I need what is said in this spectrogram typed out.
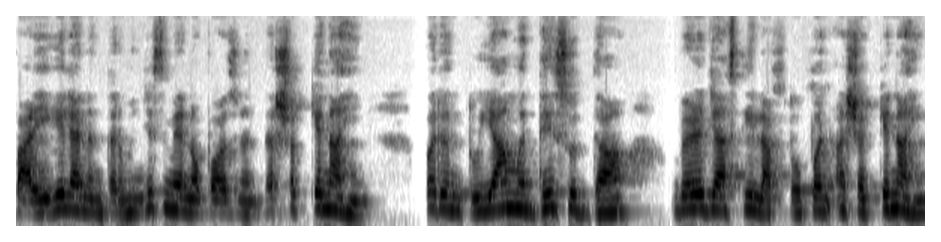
पाळी गेल्यानंतर म्हणजेच मेनोपॉज नंतर शक्य नाही. परंतु यामध्ये सुद्धा वेळ जास्ती लागतो पण अशक्य नाही.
